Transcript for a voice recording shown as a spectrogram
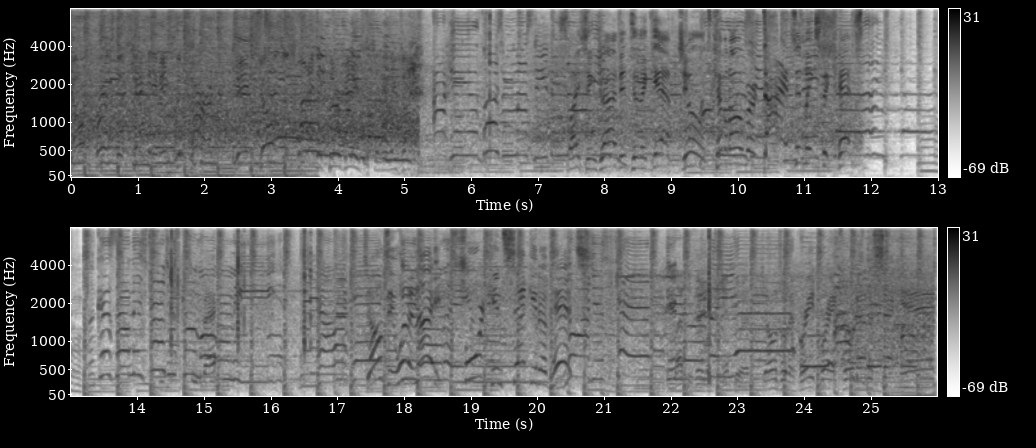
Jones breaks the check and he makes the turn. James Jones is flying to third base. So he leaves off. Slicing drive into the gap. Jones coming over, dives and makes the catch. Jones with a great break. Throw down to second.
